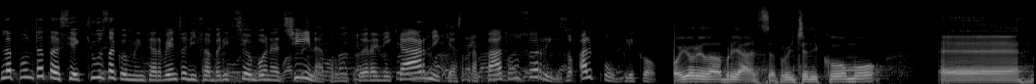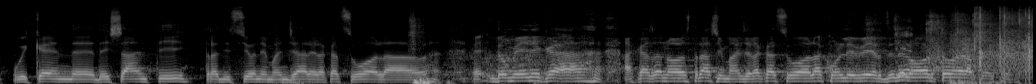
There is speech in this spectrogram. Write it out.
La puntata si è chiusa con un intervento di Fabrizio Bonaccina, produttore di carni, che ha strappato un sorriso al pubblico. Io arrivo dalla Brianza, provincia di Como, eh, weekend dei santi, tradizione mangiare la cazzuola, eh, domenica a casa nostra si mangia la cazzuola con le verze dell'orto.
